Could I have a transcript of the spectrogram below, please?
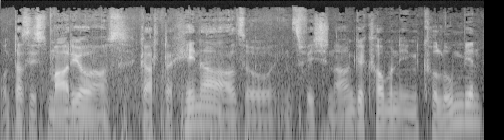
Und das ist Mario aus Cartagena, also inzwischen angekommen in Kolumbien.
